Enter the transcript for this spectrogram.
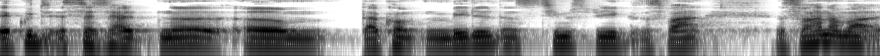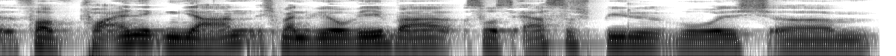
Ja gut, ist das halt, ne, ähm, da kommt ein Mädel ins Teamspeak. Das war, das waren aber vor, vor einigen Jahren, ich meine, WoW war so das erste Spiel, wo ich, ähm,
